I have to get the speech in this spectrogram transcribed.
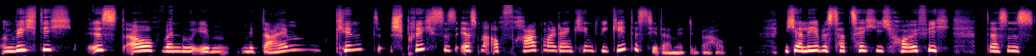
Und wichtig ist auch, wenn du eben mit deinem Kind sprichst, ist erstmal auch frag mal dein Kind, wie geht es dir damit überhaupt? Ich erlebe es tatsächlich häufig, dass es,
